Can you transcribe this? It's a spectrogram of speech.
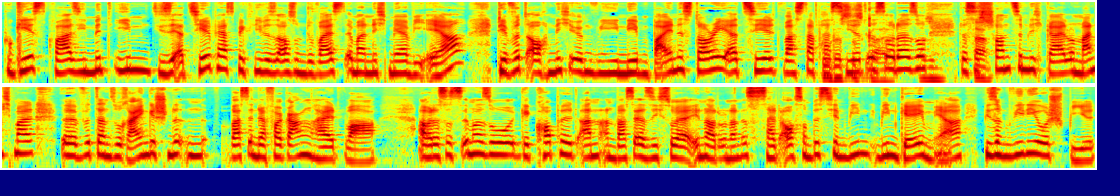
du gehst quasi mit ihm, diese Erzählperspektive ist auch so, du weißt immer nicht mehr wie er. Dir wird auch nicht irgendwie nebenbei eine Story erzählt, was da passiert oh, ist, ist, oder so. Also, das ja. ist schon ziemlich geil. Und manchmal äh, wird dann so reingeschnitten, was in der Vergangenheit Vergangenheit war. Aber das ist immer so gekoppelt an, an was er sich so erinnert. Und dann ist es halt auch so ein bisschen wie, wie ein Game, ja, wie so ein Videospiel.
